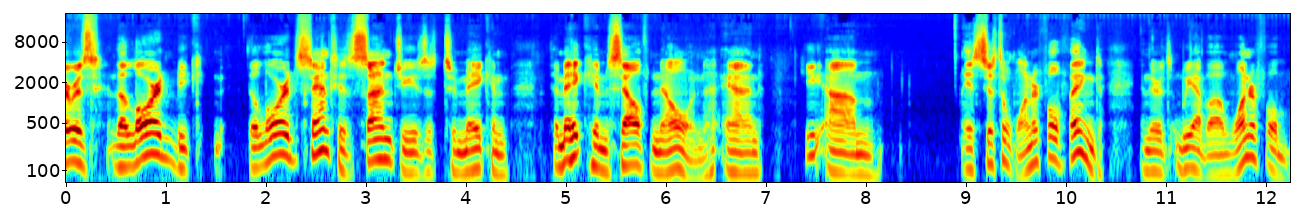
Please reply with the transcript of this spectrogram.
There was the Lord. The Lord sent His Son Jesus to make him to make Himself known, and He um, it's just a wonderful thing. And there's we have a wonderful,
